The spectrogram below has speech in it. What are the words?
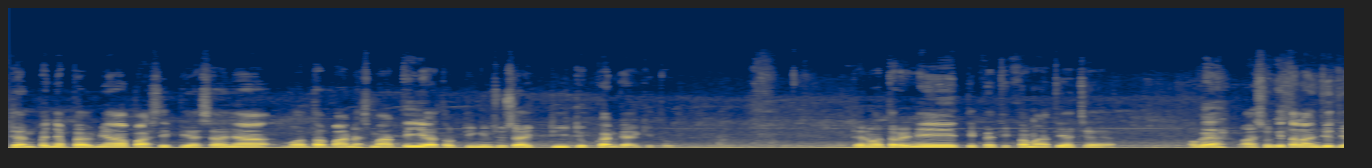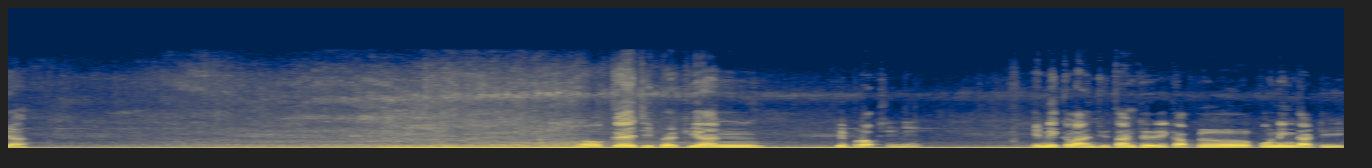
dan penyebabnya pasti biasanya motor panas mati atau dingin susah dihidupkan kayak gitu. Dan motor ini tiba-tiba mati aja ya Oke, langsung kita lanjut ya. Oke, di bagian kiprok sini. Ini kelanjutan dari kabel kuning tadi.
